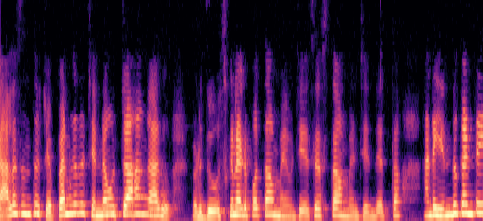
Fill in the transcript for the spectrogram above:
చాలా సంతోషం చెప్పాను కదా చిన్న ఉత్సాహం కాదు ఇప్పుడు దూసుకుని వెళ్ళిపోతాం మేము చేసేస్తాం మేము చెందేస్తాం అంటే ఎందుకంటే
